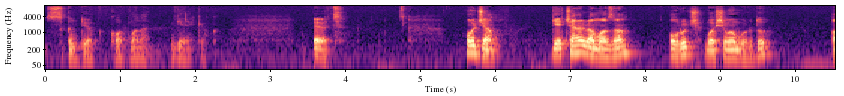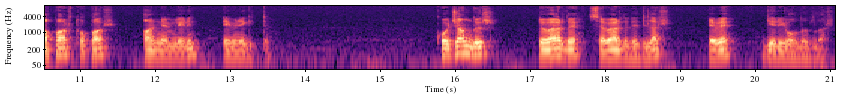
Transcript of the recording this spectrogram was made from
sıkıntı yok. Korkmana gerek yok. Evet. Hocam, geçen Ramazan oruç başıma vurdu. Apar topar annemlerin evine gittim. Kocandır, döver de sever de dediler. Eve geri yolladılar.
